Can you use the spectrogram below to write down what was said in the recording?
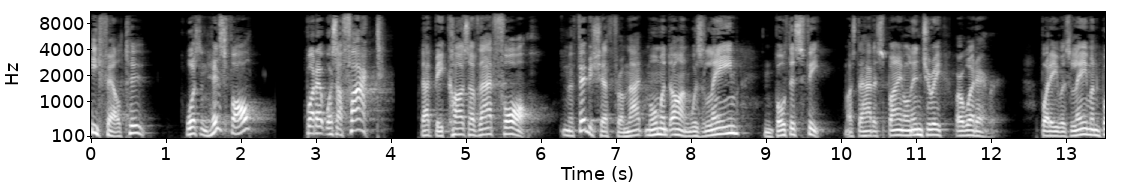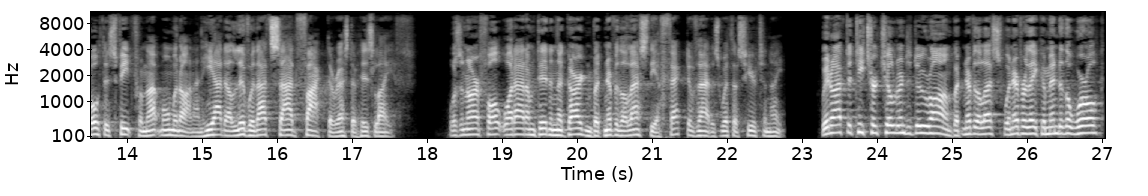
he fell too. Wasn't his fault, but it was a fact that because of that fall, Mephibosheth from that moment on was lame in both his feet. Must have had a spinal injury or whatever. But he was lame on both his feet from that moment on, and he had to live with that sad fact the rest of his life. Wasn't our fault what Adam did in the garden, but nevertheless the effect of that is with us here tonight. We don't have to teach our children to do wrong, but nevertheless, whenever they come into the world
